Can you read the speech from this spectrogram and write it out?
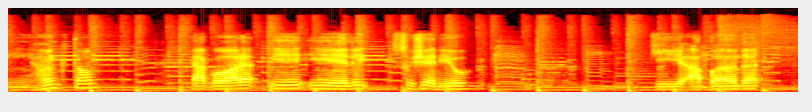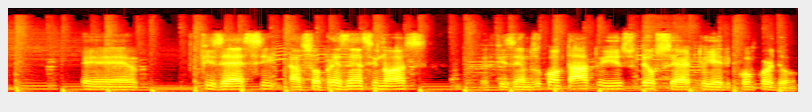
em Huntington, agora e, e ele sugeriu que a banda é, fizesse a sua presença e nós fizemos o contato e isso deu certo e ele concordou.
